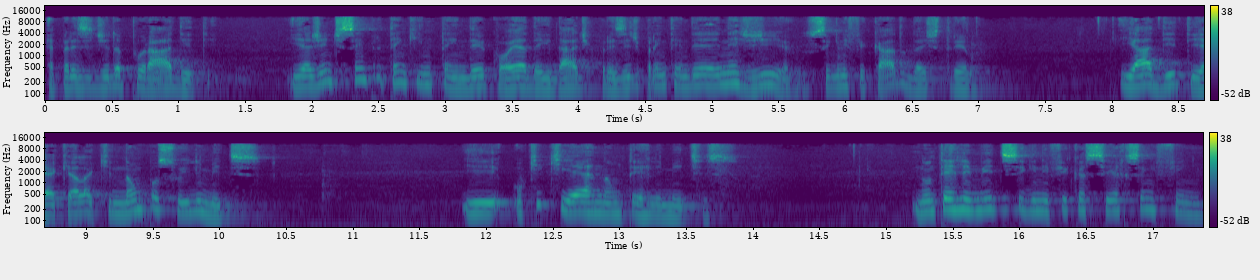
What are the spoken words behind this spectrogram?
é presidida por Aditi. E a gente sempre tem que entender qual é a deidade que preside para entender a energia, o significado da estrela. E Aditi é aquela que não possui limites. E o que, que é não ter limites? Não ter limites significa ser sem fim.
